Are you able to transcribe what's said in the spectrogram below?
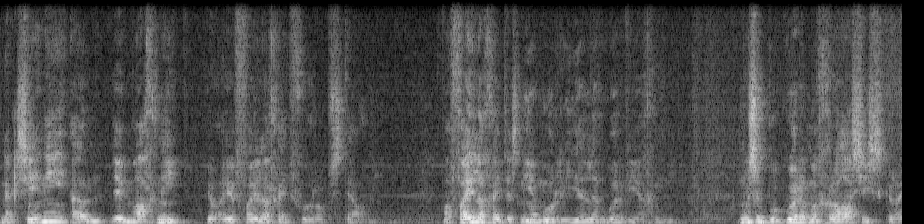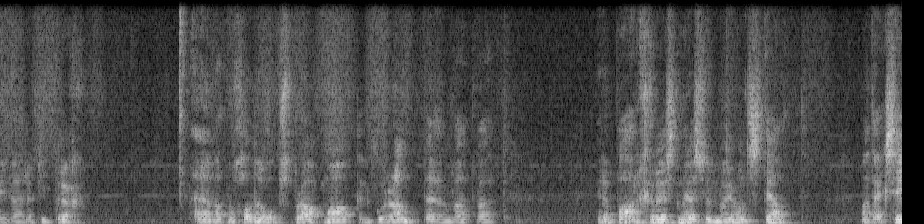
En ek sê nie ehm um, jy mag nie jou eie veiligheid voorop stel nie. Maar veiligheid is nie 'n morele oorweging nie moes 'n boek oor immigrasie skryf daar rukkie terug. Uh wat nogal nou opspraak maak in koerante en wat wat. En 'n paar Christene is vir my ontstel. Want ek sê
